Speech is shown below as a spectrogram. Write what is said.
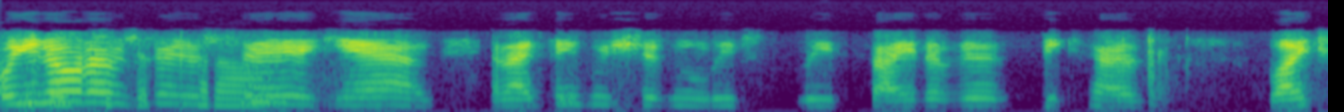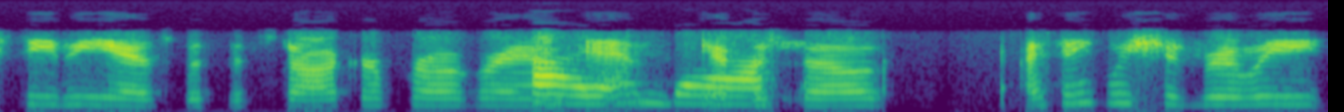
Well, you know what I was going to say again, and I think we shouldn't lose, lose sight of it because, like CBS with the Stalker program Hi, and I'm episodes, I think we should really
